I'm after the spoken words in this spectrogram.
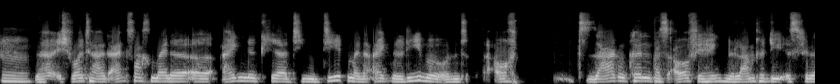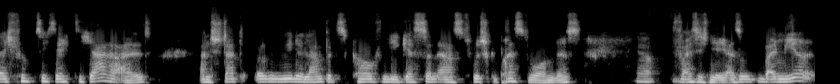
Mhm. Ja, ich wollte halt einfach meine äh, eigene Kreativität, meine eigene Liebe und auch sagen können, pass auf, hier hängt eine Lampe, die ist vielleicht 50, 60 Jahre alt, anstatt irgendwie eine Lampe zu kaufen, die gestern erst frisch gepresst worden ist ja. weiß ich nicht. Also bei mir,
